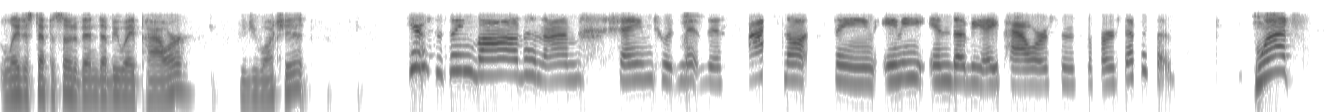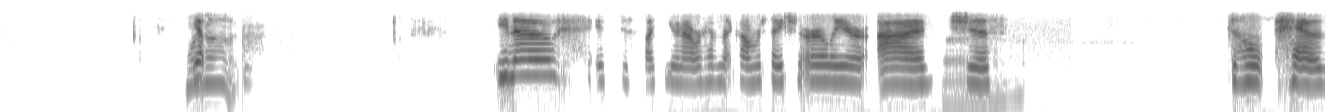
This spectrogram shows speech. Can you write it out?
latest episode of NWA Power? Did you watch it? Here's the thing, Bob, and I'm ashamed to admit this. I've not seen any NWA Power since the first episode. What? Why Yep. not? You know, it's just like you and I were having that conversation earlier. I just don't have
